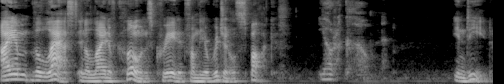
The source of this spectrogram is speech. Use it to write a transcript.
I am the last in a line of clones created from the original Spock. You're a clone. Indeed.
